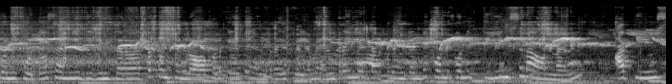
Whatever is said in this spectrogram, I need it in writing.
కొన్ని ఫొటోస్ అన్నీ దిగిన తర్వాత కొంచెం లోపలికి అయితే ఎంటర్ అయిపోయాము. ఎంటర్ అయ్యేటప్పుడు ఏంటంటే కొన్ని కొన్ని థీమ్స్ లా ఉన్నాయి. ఆ థీమ్స్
